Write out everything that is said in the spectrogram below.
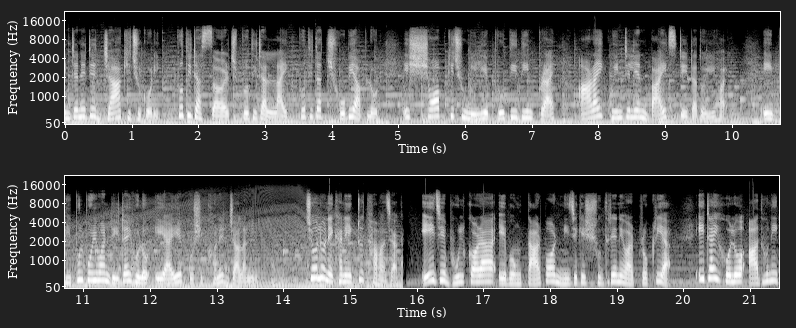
ইন্টারনেটে যা কিছু করি, প্রতিটা সার্চ প্রতিটা লাইক প্রতিটা ছবি আপলোড এই সব কিছু মিলিয়ে প্রতিদিন প্রায় আড়াই কুইন্টেলিয়ন বাইটস ডেটা তৈরি হয়। এই বিপুল পরিমাণ ডেটাই হলো এআই এর প্রশিক্ষণের জ্বালানি। চলুন এখানে একটু থামা যাক। এই যে ভুল করা এবং তারপর নিজেকে শুধরে নেওয়ার প্রক্রিয়া, এটাই হলো আধুনিক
